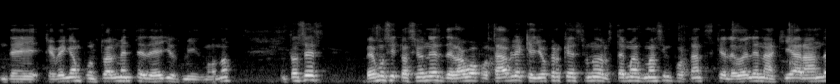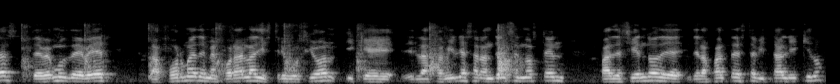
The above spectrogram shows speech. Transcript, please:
de que vengan puntualmente de ellos mismos, ¿no? Entonces, vemos situaciones del agua potable, que yo creo que es uno de los temas más importantes que le duelen aquí a Arandas. Debemos de ver la forma de mejorar la distribución y que las familias arandenses no estén padeciendo de, de la falta de este vital líquido.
